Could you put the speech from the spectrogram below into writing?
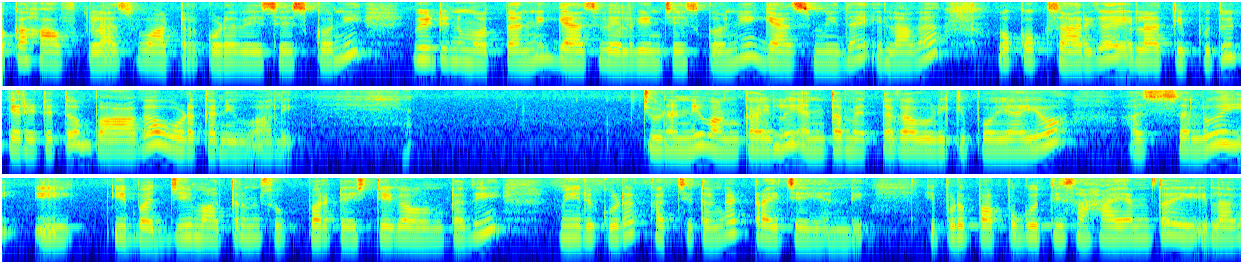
ఒక హాఫ్ గ్లాస్ వాటర్ కూడా వేసేసుకొని వీటిని మొత్తాన్ని గ్యాస్ వెలిగించేసుకొని గ్యాస్ మీద ఇలాగా ఒక్కొక్కసారిగా ఇలా తిప్పుతూ గెరిటతో బాగా ఉడకనివ్వాలి. చూడండి వంకాయలు ఎంత మెత్తగా ఉడికిపోయాయో. అస్సలు ఈ ఈ బజ్జీ మాత్రం సూపర్ టేస్టీగా ఉంటుంది. మీరు కూడా ఖచ్చితంగా ట్రై చేయండి. ఇప్పుడు పప్పు గుత్తి సహాయంతో ఇలాగ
